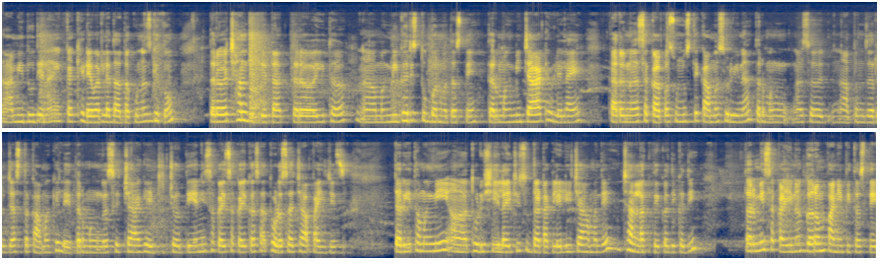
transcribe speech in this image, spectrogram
आम्ही दूध आहे ना एका खेड्यावरल्या दाताकूनच घेतो. तर छान दूध देतात. तर इथं मग मी घरीच तूप बनवत असते. तर मग मी चहा ठेवलेला आहे. कारण सकाळपासून नुसते कामं सुरू आहे ना तर मग असं आपण जर जास्त कामं केले तर मग असं चहा घ्यायची इच्छा होती. आणि सकाळी सकाळी कसा थोडासा चहा पाहिजेच. तर इथं मग मी थोडीशी इलायचीसुद्धा टाकलेली चहामध्ये. छान लागते कधी कधी तर मी सकाळी ना गरम पाणी पित असते.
